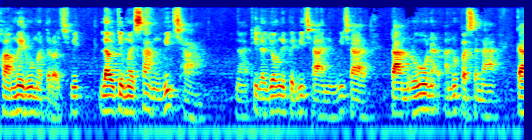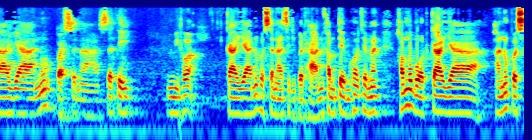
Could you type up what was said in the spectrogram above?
ความไม่รู้มาตลอดชีวิต เราจึงมาสร้างวิชานะที่เรายกนี่เป็นวิชาหนึ่งวิชาตามรู้นะอนุปัสนากายานุปัสนาสติมีเขาว่ากายานุปัสนาสติปัฏฐานคำเต็มเขาใช่ไหมเขามาบทกายาอนุปัส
